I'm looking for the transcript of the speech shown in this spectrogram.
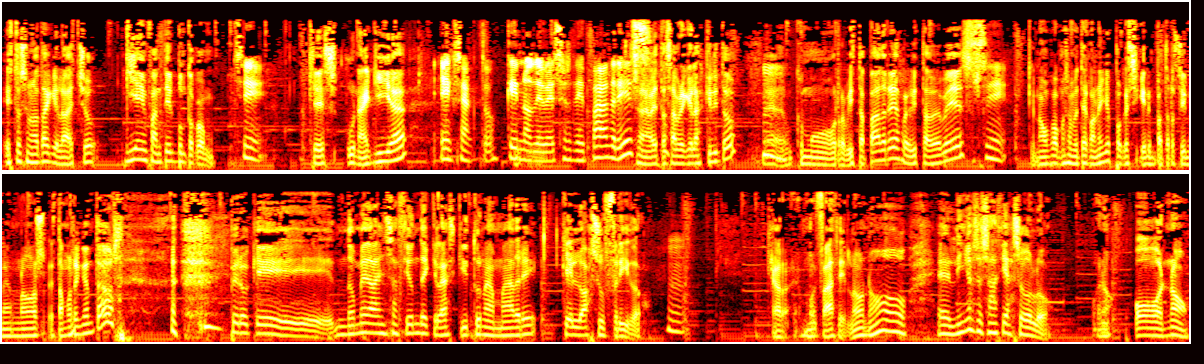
Esto se nota que lo ha hecho guiainfantil.com, Sí. Que es una guía Exacto. Que no debe ser de padres. o sea, a saber quién lo ha escrito, eh, como revista padres, revista bebés, Sí. que no vamos a meter con ellos porque si quieren patrocinarnos estamos encantados, pero que no me da la sensación de que la ha escrito una madre que lo ha sufrido. Mm. Claro, es muy fácil, ¿no? No, el niño se sacia solo. Bueno, o no.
